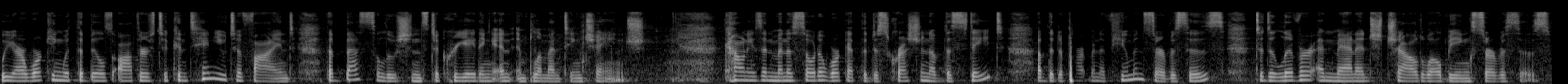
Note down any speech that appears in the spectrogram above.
We are working with the bill's authors to continue to find the best solutions to creating and implementing change. Counties in Minnesota work at the discretion of the state, of the Department of Human Services, to deliver and manage child well-being services.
